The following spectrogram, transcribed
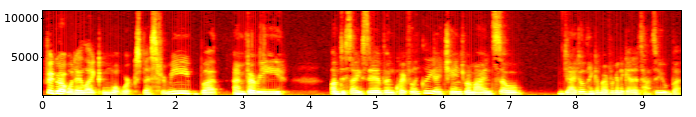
figure out what I like and what works best for me, but I'm very undecisive, and quite frankly, I changed my mind, so yeah, I don't think I'm ever to get a tattoo, but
